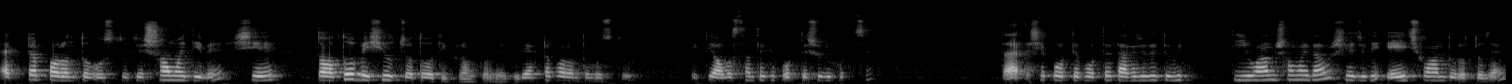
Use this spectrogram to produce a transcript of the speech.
একটা পরন্ত বস্তুকে সময় দিবে, সে তত বেশি উচ্চতা অতিক্রম করবে। যদি একটা পরন্ত বস্তু একটি অবস্থান থেকে পড়তে শুরু করছে, তা সে পড়তে পড়তে তাকে যদি তুমি টি ওয়ান সময় দাও, সে যদি এইচ ওয়ান দূরত্ব যায়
